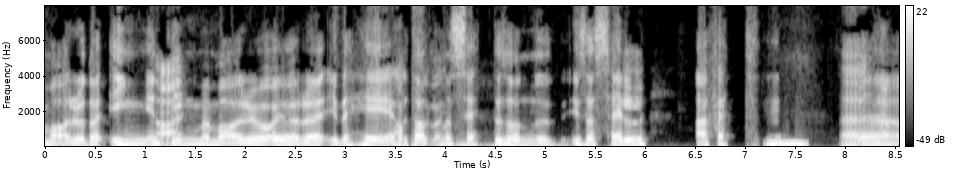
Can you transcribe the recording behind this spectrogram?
Mario. Det har ingenting med Mario å gjøre i det hele tatt, Absolutt. men settet sånn i seg selv er fett. Mm. Uh, Eh,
